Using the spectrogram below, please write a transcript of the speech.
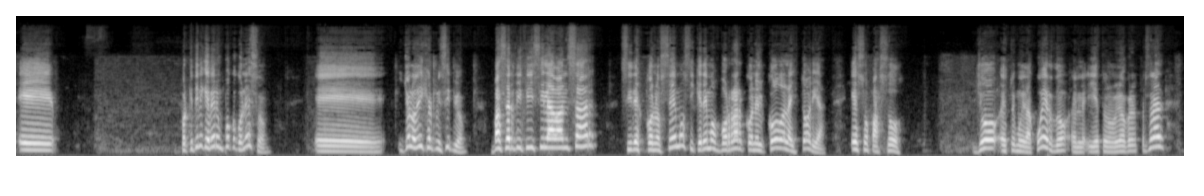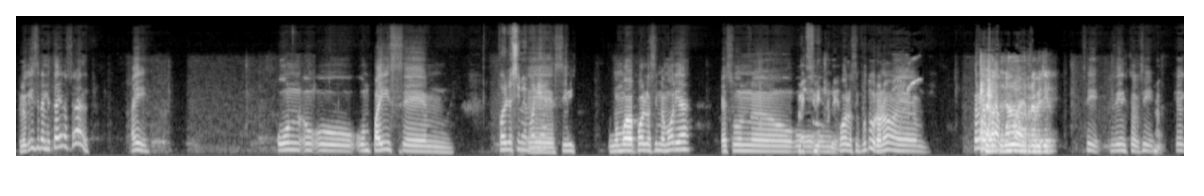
eh, porque tiene que ver un poco con eso. Eh, yo lo dije al principio, va a ser difícil avanzar si desconocemos y queremos borrar con el codo la historia. Eso pasó. Yo estoy muy de acuerdo, y esto es un personal, lo que dice en el Estadio Nacional. Ahí, un, un, país... Eh, pueblo sin memoria. Eh, un pueblo sin memoria es un, uh, pueblo sin futuro, ¿no? Eh, pero que apela repetir. Sí, sin historia, sí. Que,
